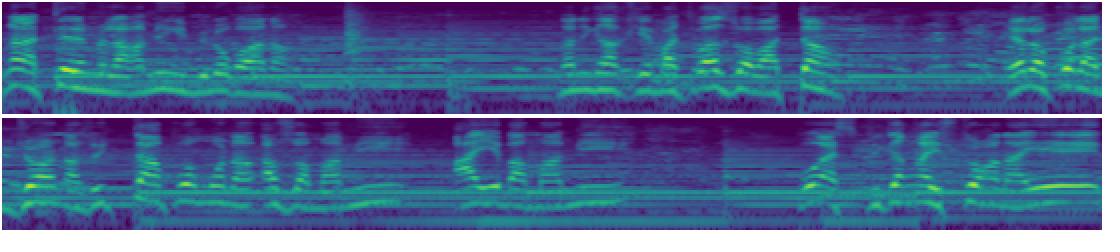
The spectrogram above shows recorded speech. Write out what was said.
nga natelemelaka mingi biloko wana nalingaka ke bato bazwa batemp ya lokola john azwi temps mpo omona azwa mami ayeba mami mpo explika ngai histoire na ye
